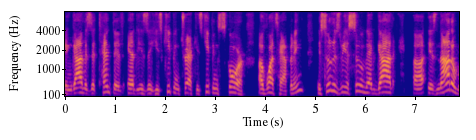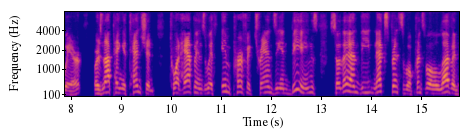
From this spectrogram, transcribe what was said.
and God is attentive and he's he's keeping track, he's keeping score of what's happening. As soon as we assume that God uh, is not aware or is not paying attention to what happens with imperfect transient beings, so then the next principle, principle 11,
